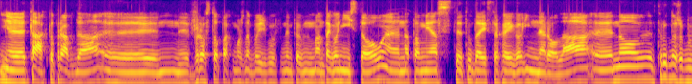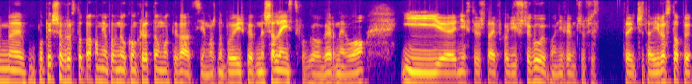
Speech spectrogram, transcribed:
E, Tak, to prawda. E, W Rostopach można powiedzieć był pewnym, pewnym antagonistą, e, natomiast tutaj jest trochę jego inna rola. E, No trudno, żebym... e, Po pierwsze w Rostopach on miał pewną konkretną motywację, można powiedzieć pewne szaleństwo go ogarnęło i e, nie chcę już tutaj wchodzić w szczegóły, bo nie wiem, czy wszyscy tutaj czytali Roztopy.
